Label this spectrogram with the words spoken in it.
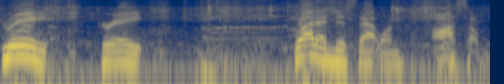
Great. Great. Glad I missed that one. Awesome.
